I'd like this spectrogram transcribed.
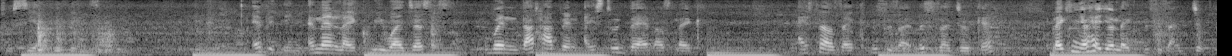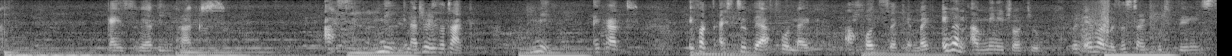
to see everything. Everything. And then like we were just when that happened I stood there and I was like I felt like this is a this is a joke, eh? Like in your head you're like, this is a joke. Guys, we are being pranked us, me, in a terrorist attack. Me. I can't. In fact, I stood there for like a hot second, like even a minute or two, when everyone was just trying to put things.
